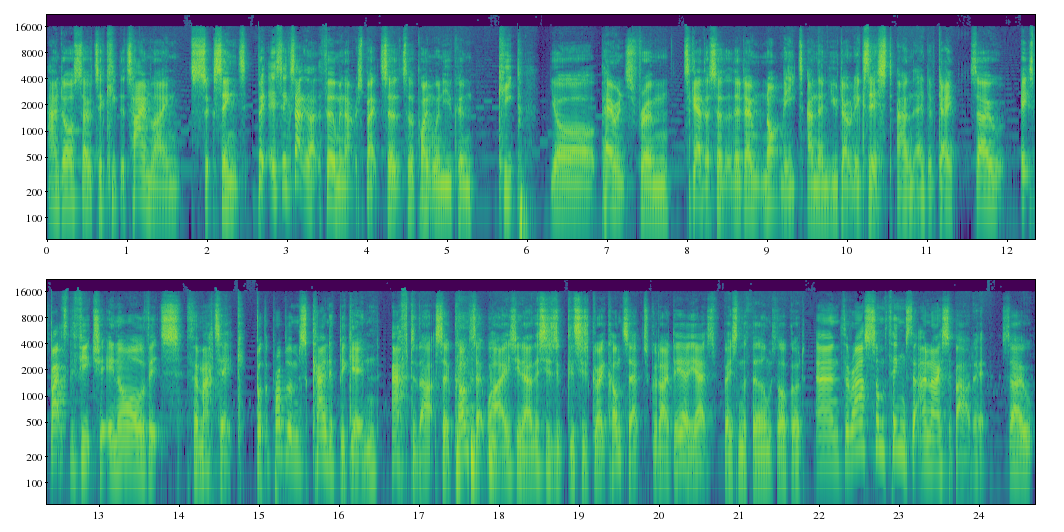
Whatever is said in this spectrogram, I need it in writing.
and also to keep the timeline succinct. But it's exactly like the film in that respect. So to the point when you can keep your parents from together so that they don't not meet and then you don't exist and end of game. So it's Back to the Future in all of its thematic, but the problems kind of begin after that. So concept wise, you know, this is this is great concept, good idea. Yeah, it's based on the film, it's all good, and there are some things that are nice about it. So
